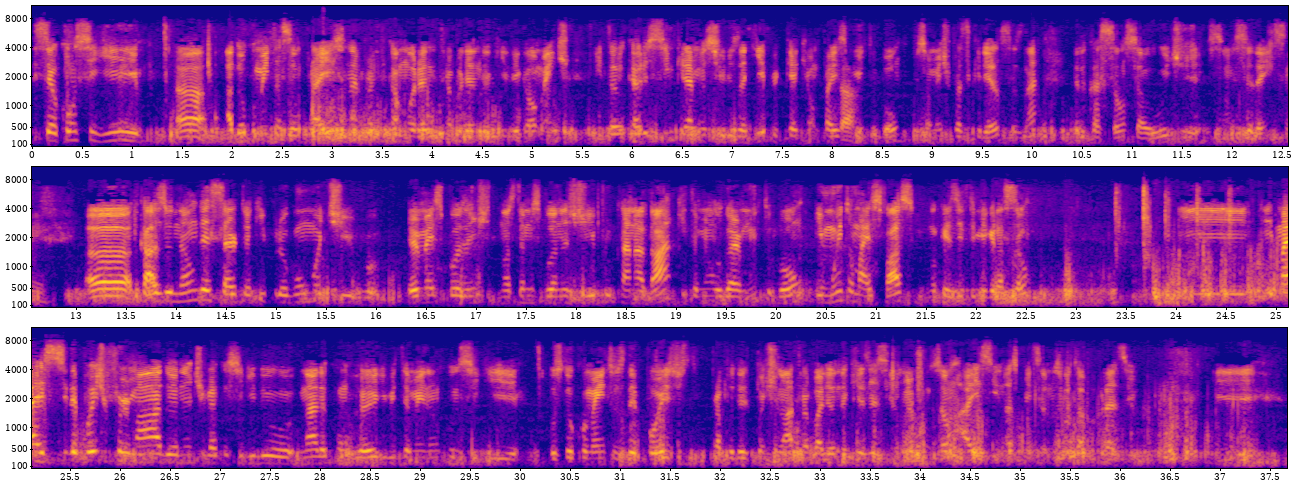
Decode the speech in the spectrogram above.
se eu conseguir uh, a documentação para isso, né, para ficar morando e trabalhando aqui legalmente, então eu quero sim criar meus filhos aqui, porque aqui é um país tá. muito bom, principalmente para as crianças, né? Educação, saúde são excelentes. Uh, caso não dê certo aqui por algum motivo, eu e minha esposa, gente, nós temos planos de ir para o Canadá, que também é um lugar muito bom e muito mais fácil no quesito imigração. E, e, mas se depois de formado eu não tiver conseguido nada com rugby, também não conseguir os documentos depois para poder continuar trabalhando aqui, exercendo minha função, aí sim nós pensamos em voltar para o Brasil e,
